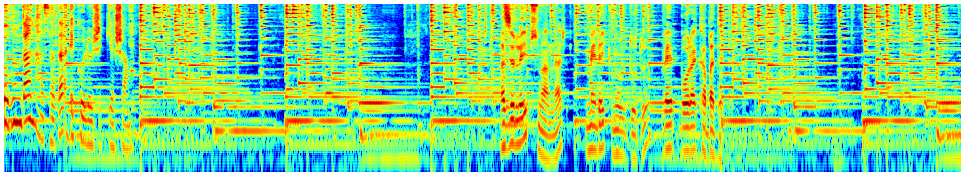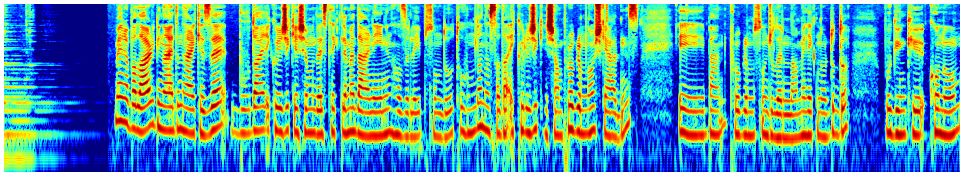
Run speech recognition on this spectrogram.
Tohumdan Hasada Ekolojik Yaşam Hazırlayıp sunanlar Melek Nur Dudu ve Bora Kabatepe. Merhabalar, günaydın herkese. Buğday Ekolojik Yaşamı Destekleme Derneği'nin hazırlayıp sunduğu Tohumdan Hasada Ekolojik Yaşam programına hoş geldiniz. Ee, ben programın sunucularından Melek Nur Dudu. Bugünkü konuğum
